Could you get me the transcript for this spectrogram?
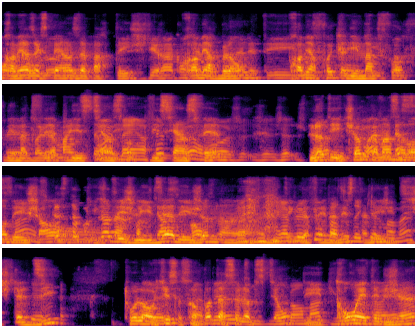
premières expériences de party, première blonde, première fois que tu as des maths fortes, des maths faibles, des sciences fortes, des sciences faibles. Là, tes chums commencent à avoir des chars. Je l'ai dit à des jeunes dans le meeting de fin d'année cette année, j'ai dit, je te le dis, toi, le hockey, ce ne sera pas ta seule option. Tu es trop intelligent,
